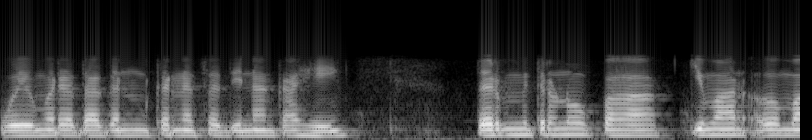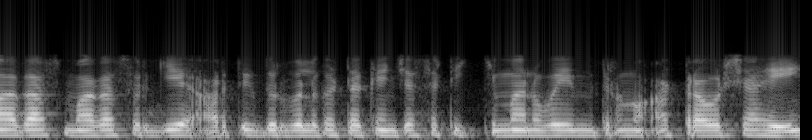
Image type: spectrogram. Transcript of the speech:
वयोमर्यादा गणन करण्याचा दिनांक आहे. तर मित्रांनो पहा किमान अमागास मागासवर्गीय आर्थिक दुर्बल घटक यांच्यासाठी किमान वय मित्रांनो अठरा वर्ष आहे.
